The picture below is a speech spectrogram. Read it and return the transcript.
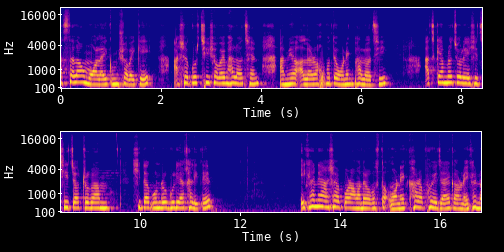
আসসালামু আলাইকুম সবাইকে। আশা করছি সবাই ভালো আছেন। আমিও আল্লাহর রহমতে অনেক ভালো আছি। আজকে আমরা চলে এসেছি চট্টগ্রাম সীতাকুণ্ড গুলিয়াখালীতে। এখানে আসার পর আমাদের অবস্থা অনেক খারাপ হয়ে যায়, কারণ এখানে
